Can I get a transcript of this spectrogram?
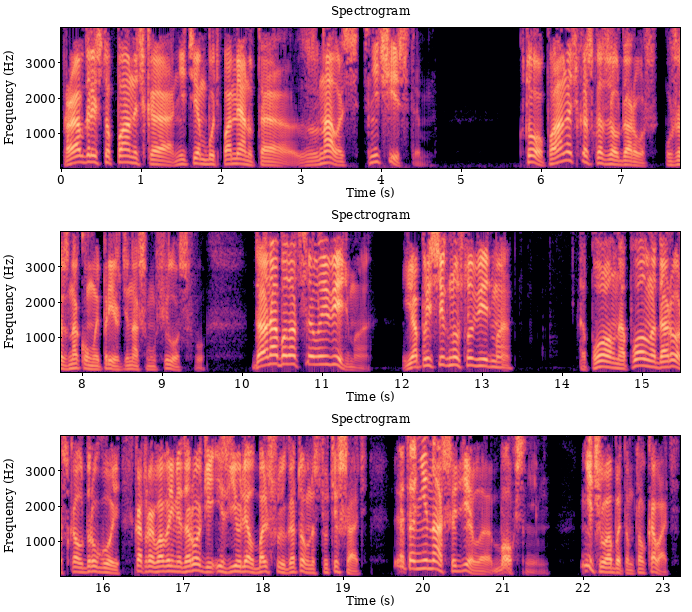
Правда ли, что паночка, не тем будь помянута, зналась с нечистым? «Кто, паночка?» — сказал Дорож, уже знакомый прежде нашему философу. «Да она была целая ведьма. Я присягну, что ведьма». «Полно, полно, Дорож», — сказал другой, который во время дороги изъявлял большую готовность утешать. «Это не наше дело, бог с ним. Нечего об этом толковать».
